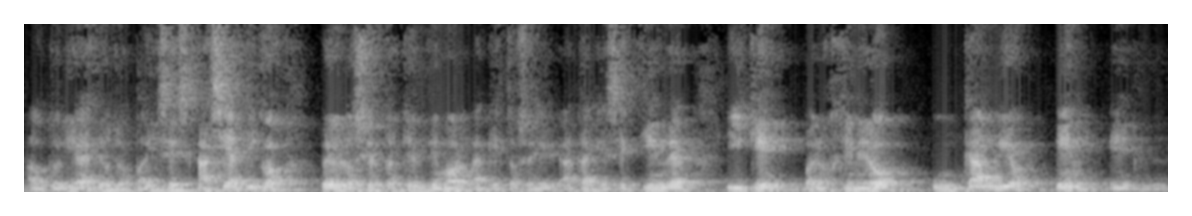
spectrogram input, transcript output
autoridades de otros países asiáticos, pero lo cierto es que el temor a que estos eh, ataques se extiendan y que, bueno, generó un cambio en el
